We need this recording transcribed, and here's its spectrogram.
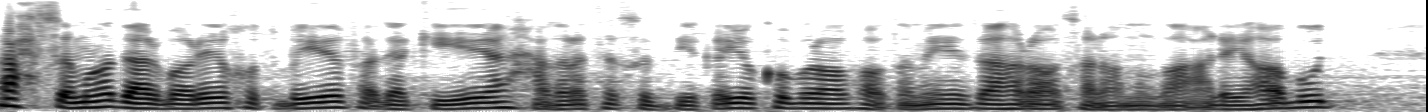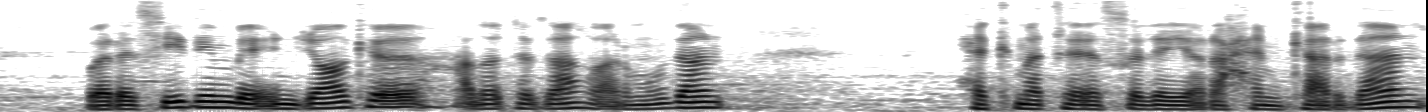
بحث ما درباره خطبه فدکیه حضرت صدیقه کبرا فاطمه زهرا سلام الله علیها بود. و رسیدیم به اینجا که حضرت زهر فرمودند حکمت صله رحم کردن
